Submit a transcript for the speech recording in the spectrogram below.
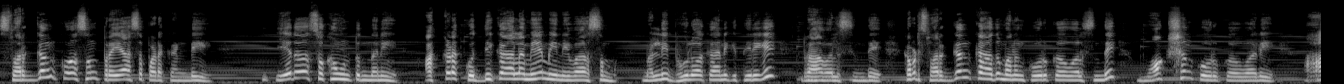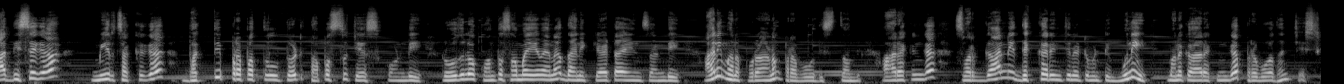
స్వర్గం కోసం ప్రయాస పడకండి. ఏదో సుఖం ఉంటుందని అక్కడ కొద్ది కాలమే మీ నివాసం. మళ్ళీ భూలోకానికి తిరిగి రావాల్సిందే. కాబట్టి స్వర్గం కాదు మనం కోరుకోవాల్సింది మోక్షం కోరుకోవాలి. ఆ దిశగా మీరు చక్కగా భక్తి ప్రపత్తులతోటి తపస్సు చేసుకోండి. రోజులో కొంత సమయమైనా దానికి కేటాయించండి అని మన పురాణం ప్రబోధిస్తుంది. ఆ రకంగా స్వర్గాన్ని ధిక్కరించినటువంటి ముని మనకు ఆ రకంగా ప్రబోధం చేసి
